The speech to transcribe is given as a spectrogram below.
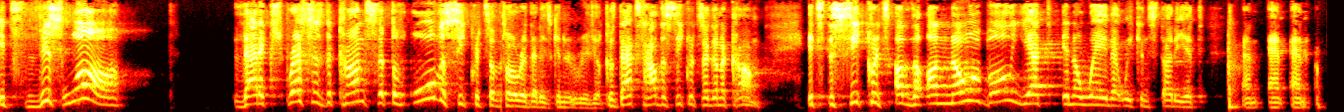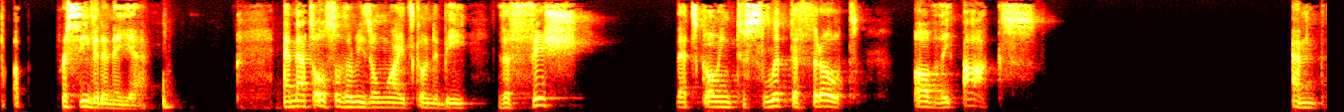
it's this law that expresses the concept of all the secrets of the Torah that he's going to reveal, because that's how the secrets are going to come. It's the secrets of the unknowable, yet in a way that we can study it and, and, and uh, perceive it in a year. And that's also the reason why it's going to be the fish that's going to slit the throat of the ox. And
